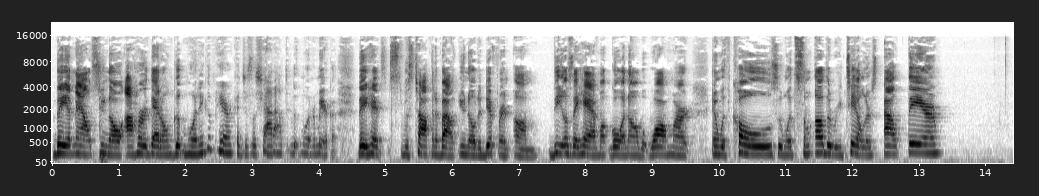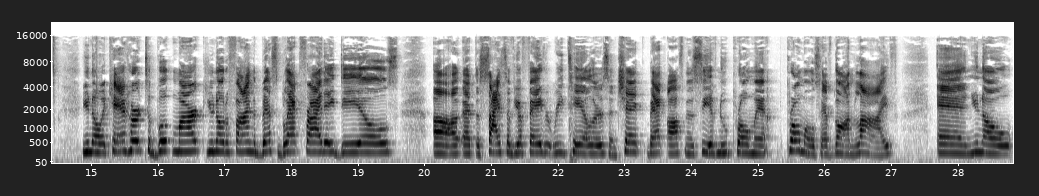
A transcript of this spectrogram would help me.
they announced, you know, I heard that on Good Morning America. Just a shout out to Good Morning America. They had was talking about, you know, the different um deals they have going on with Walmart and with Kohl's and with some other retailers out there. You know, it can't hurt to bookmark, you know, to find the best Black Friday deals uh, at the sites of your favorite retailers and check back often to see if new promo- promos have gone live. And, you know,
